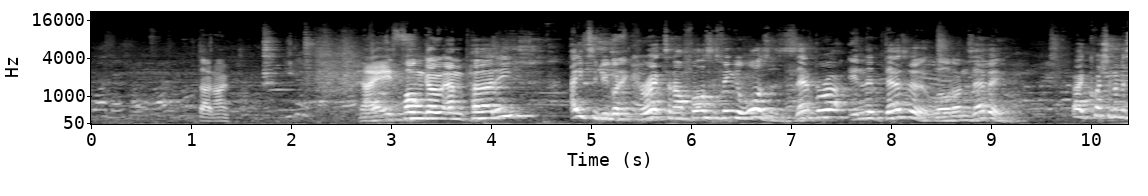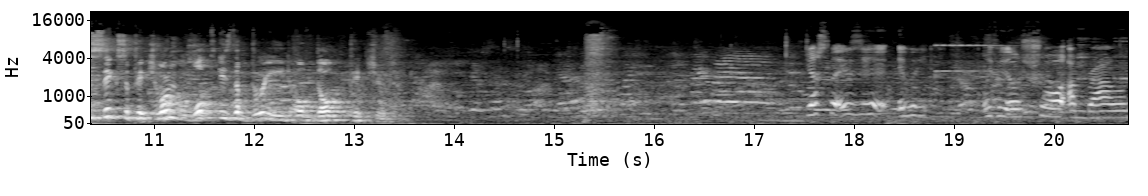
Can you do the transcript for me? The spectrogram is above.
What is it? Don't know. No, it is Pongo and Purdy. Eight of you got it correct, and our fastest finger was Zebra in the Desert. Well done, Zebby. Right, question number six of picture one. What is the breed of dog pictured? Just that is it, if, it, if it was short and brown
